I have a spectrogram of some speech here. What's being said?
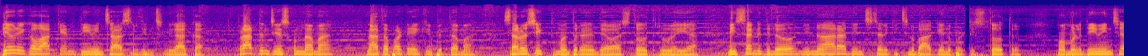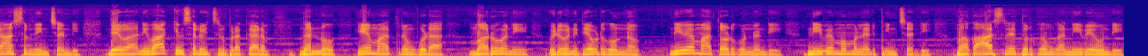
దేవుని యొక్క వాక్యాన్ని దీవించి ఆశ్రదించింది గాక. ప్రార్థన చేసుకుందామా? నాతో పాటు ఏకీపిద్దామా? సర్వశక్తిమంతుడైన దేవా స్తోత్రం అయ్యా. నీ సన్నిధిలో నిన్ను ఆరాధించడానికి ఇచ్చిన భాగ్యాన్ని బట్టి స్తోత్రం. మమ్మల్ని దీవించి ఆశీర్వదించండి. దేవా నీ వాక్యం సెలవిచ్చిన ప్రకారం నన్ను ఏమాత్రం కూడా మరువని విడువని దేవుడుగా ఉన్నావు. నీవే మా తోడుగుండండి నీవే మమ్మల్ని నడిపించండి. మాకు ఆశ్రయ దుర్గంగా నీవే ఉండి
